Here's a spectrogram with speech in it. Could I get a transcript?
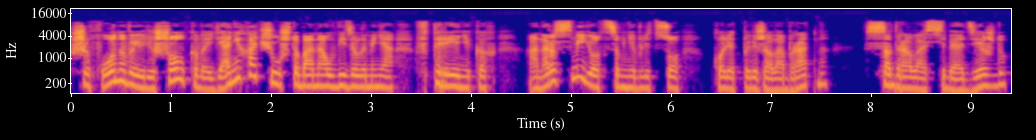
шифоновое или шелковое. Я не хочу, чтобы она увидела меня в трениках. Она рассмеется мне в лицо. Колет побежала обратно, содрала с себя одежду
